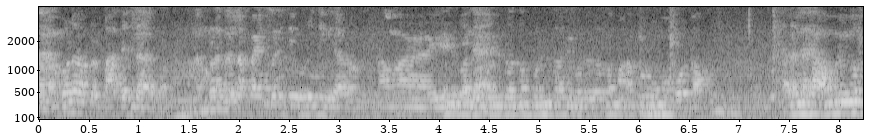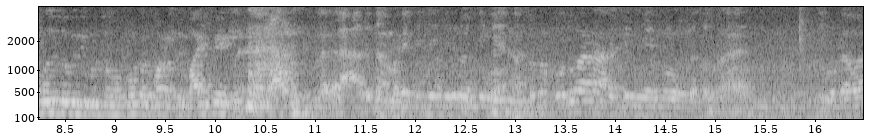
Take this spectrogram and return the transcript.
நம்மளும் அப்புறம் பார்த்துட்டு தான் இருக்கோம். நம்மளை நல்லா பயன்படுத்தி உறிஞ்சிக்கிறானோ? நாம ஏழு பத்து வந்தோம் பொன்னுசாமி கொண்டு வந்தோம் மனப்பூர்வமா போட்டோம். அதனால அவங்களுக்கும் புது தொகுதி கொடுத்து போட்டு போடுறதுக்கு வாய்ப்பே இல்லை. அது நம்ம கட்சி ஜெயிச்சதுன்னு வச்சுங்க நான் சொல்றேன் பொதுவான அரசியல் இயக்கங்களை சொல்றேன். திமுகவா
